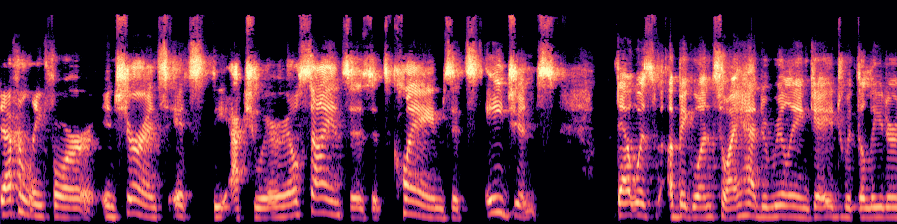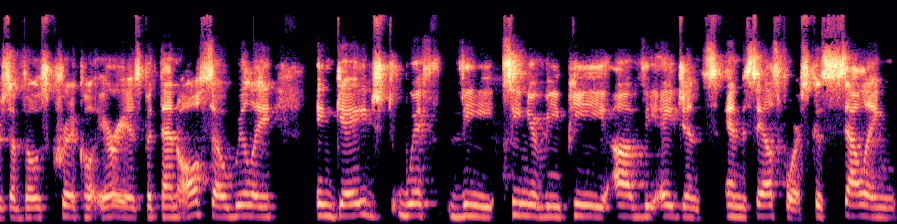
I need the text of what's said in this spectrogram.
definitely for insurance, it's the actuarial sciences, it's claims, it's agents. That was a big one. So I had to really engage with the leaders of those critical areas, but then also really engaged with the senior VP of the agents and the sales force because selling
